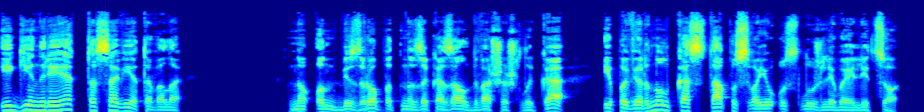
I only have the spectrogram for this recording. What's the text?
и Генриетта советовала. Но он безропотно заказал два шашлыка и повернул к Остапу свое услужливое лицо.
